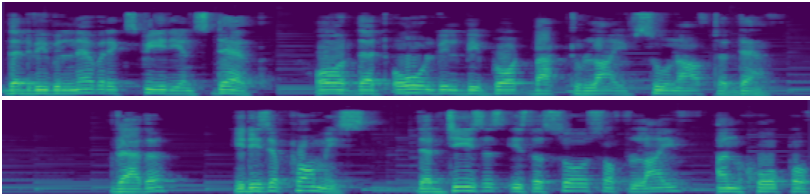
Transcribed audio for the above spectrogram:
that we will never experience death or that all will be brought back to life soon after death. Rather, it is a promise that Jesus is the source of life and hope of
